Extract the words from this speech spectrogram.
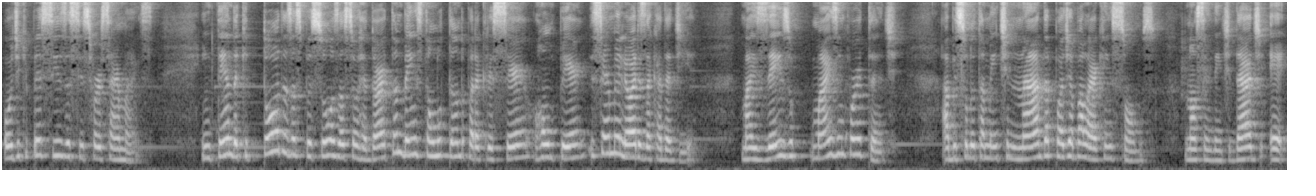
ou de que precisa se esforçar mais. Entenda que todas as pessoas ao seu redor também estão lutando para crescer, romper e ser melhores a cada dia. Mas eis o mais importante: absolutamente nada pode abalar quem somos. Nossa identidade é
